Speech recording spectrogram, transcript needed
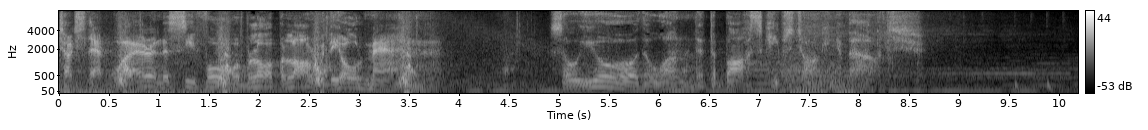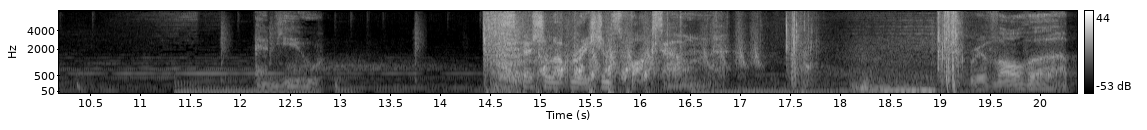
Touch that wire and the C4 will blow up along with the old man. So you're the one that the boss keeps talking about. And you? Special Operations Foxhound. Revolver.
